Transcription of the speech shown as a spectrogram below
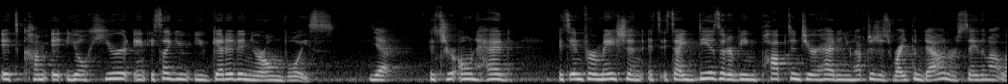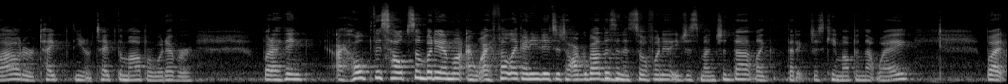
it's come. It, you'll hear it. In, it's like you you get it in your own voice. yeah. It's your own head. It's information. It's it's ideas that are being popped into your head, and you have to just write them down or say them out loud or type you know type them up or whatever. But I think I hope this helps somebody. I'm not, I, I felt like I needed to talk about this, and it's so funny that you just mentioned that, like that it just came up in that way. But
